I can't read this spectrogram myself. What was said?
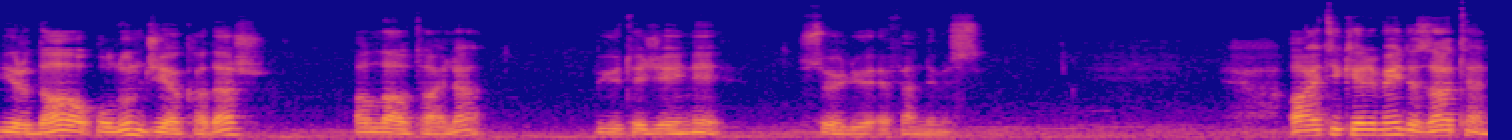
bir dağ oluncaya kadar Allahu Teala büyüteceğini söylüyor Efendimiz. Ayet-i kerimeyi de zaten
